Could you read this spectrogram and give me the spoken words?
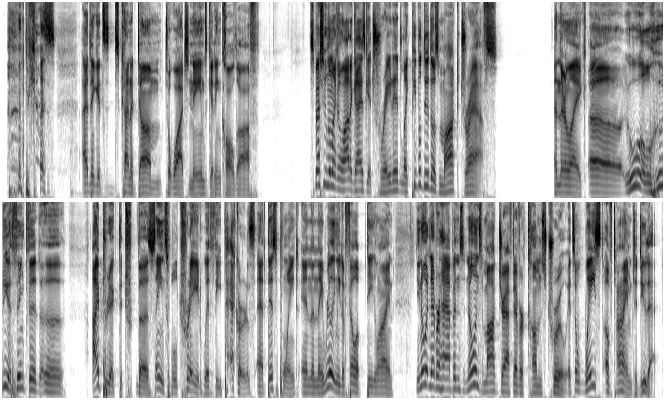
because I think it's kind of dumb to watch names getting called off. Especially when like a lot of guys get traded. Like people do those mock drafts. And they're like, uh, who, who do you think that uh, I predict the, tr- the Saints will trade with the Packers at this point, and then they really need to fill up D line. You know what never happens? No one's mock draft ever comes true. It's a waste of time to do that.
